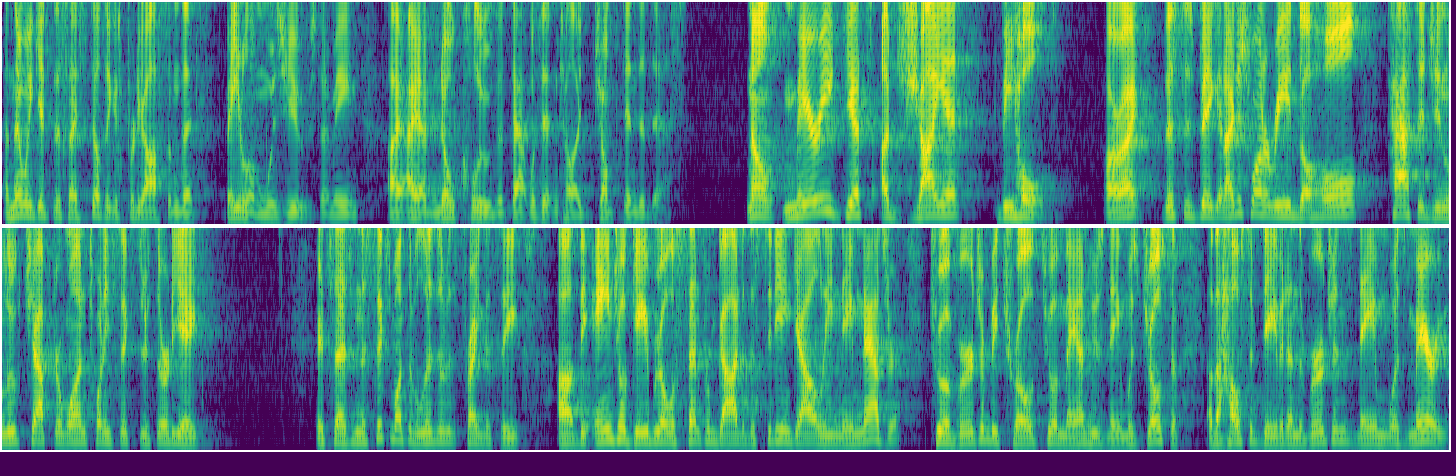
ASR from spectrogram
And then we get to this, and I still think it's pretty awesome that Balaam was used. I mean, I, I had no clue that that was it until I jumped into this. Now, Mary gets a giant behold. All right? This is big. And I just want to read the whole passage in Luke chapter 1, 26 through 38. It says, In the sixth month of Elizabeth's pregnancy, uh, the angel Gabriel was sent from God to the city in Galilee named Nazareth to a virgin betrothed to a man whose name was Joseph of the house of David, and the virgin's name was Mary.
